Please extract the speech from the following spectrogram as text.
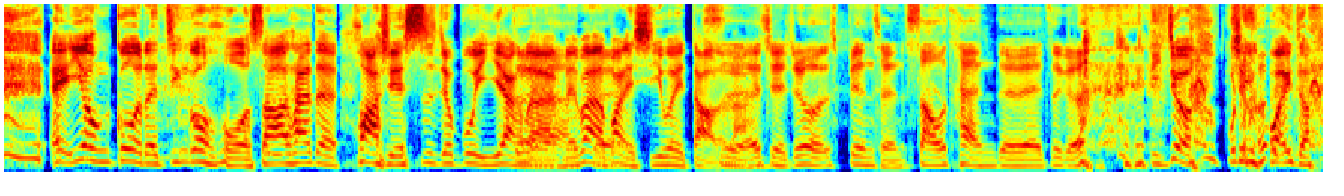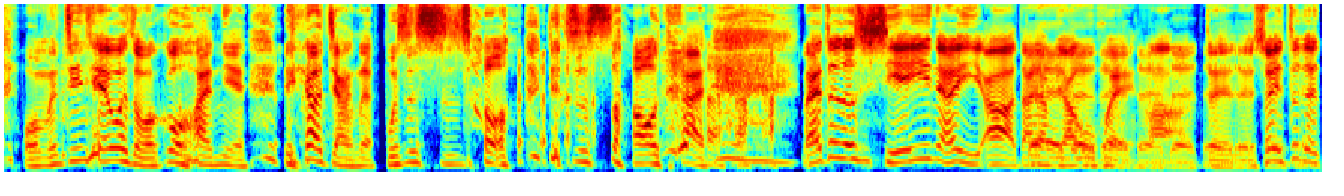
哎，用过的经过火烧，它的化学式就不一样了，没办法帮你吸味道了，是，而且就变成烧炭，对不对？这个你就不另外一种。我们今天为什么过完年你要讲的不是尸臭，就是。烧炭，来，这都是谐音而已啊，大家不要误会啊。对对，所以这个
